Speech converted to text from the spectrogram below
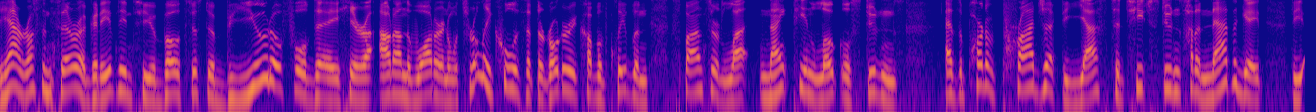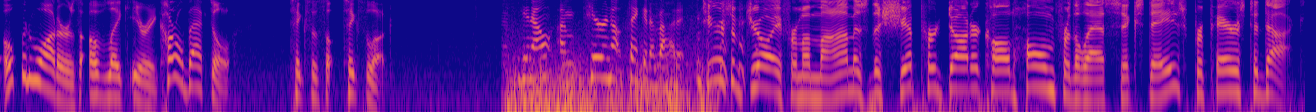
Yeah, Russ and Sarah, good evening to you both. Just a beautiful day here out on the water. And what's really cool is that the Rotary Club of Cleveland sponsored 19 local students as a part of Project YESS to teach students how to navigate the open waters of Lake Erie. Carl Bachtel takes a, takes a look. You know, I'm tearing up thinking about it. Tears of joy from a mom as the ship her daughter called home for the last six days prepares to dock.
